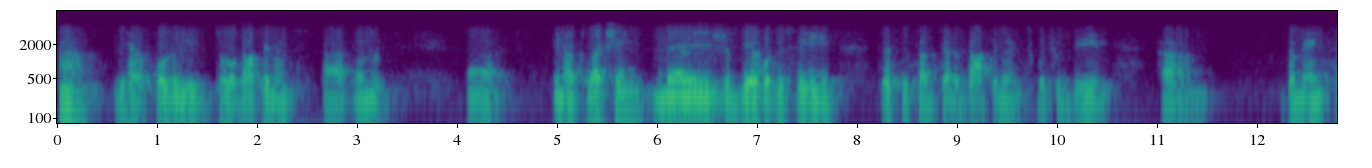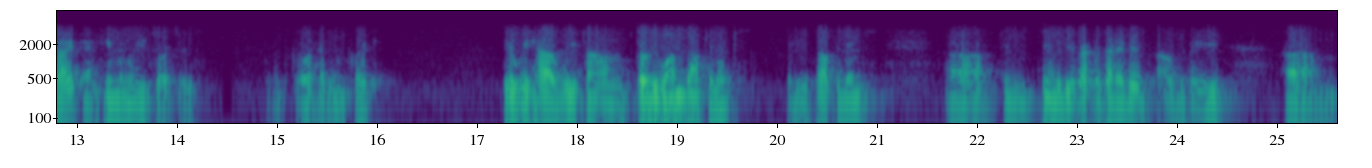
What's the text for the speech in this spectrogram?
we have 40 total documents uh, in uh, in our collection. Mary should be able to see just a subset of documents, which would be um, the main site and human resources. Let's go ahead and click. Here we have, we found 31 documents. So these documents uh, seem, seem, to be representative of the, um,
